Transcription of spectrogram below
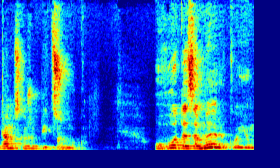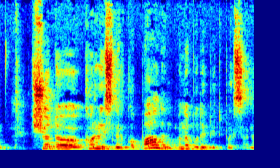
Я вам скажу підсумок. Угода з Америкою щодо корисних копалин вона буде підписана.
